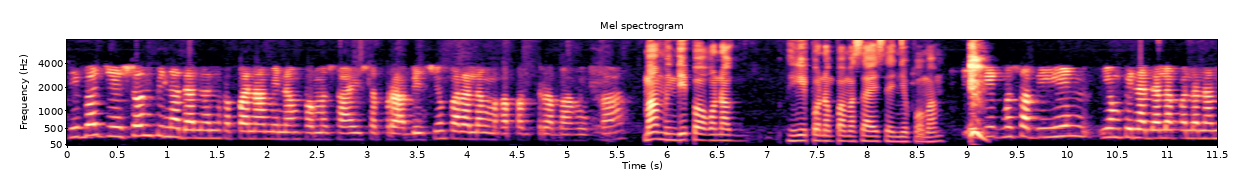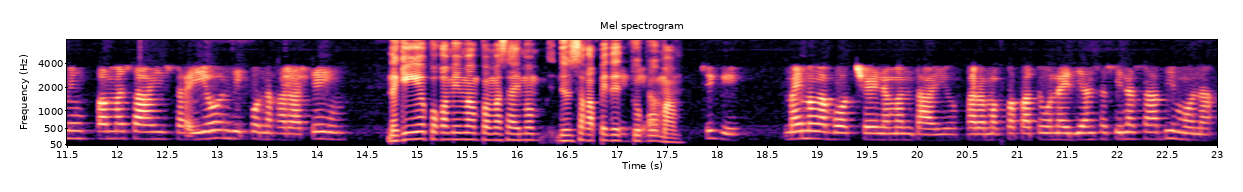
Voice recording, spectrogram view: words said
Di ba, Jason, pinadalhan ka pa namin ng pamasahe sa province nyo para lang makapagtrabaho ka? Ma'am, hindi po ako naghingi po ng pamasahe sa inyo po, ma'am. Ibig mo sabihin, yung pinadala pala namin pamasahe sa iyo, hindi po nakarating. Naghingi po kami, ma'am, pamasahe, ma'am, dun sa kapatid ko po, ah. ma'am. Sige. May mga voucher naman tayo para magpapatunay diyan sa sinasabi mo na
